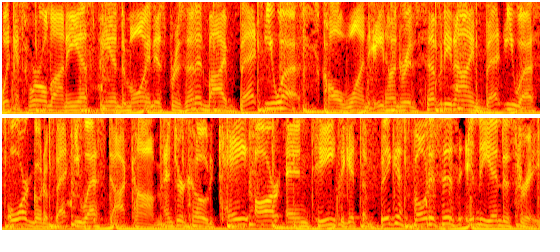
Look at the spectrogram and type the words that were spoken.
Wicket's World on ESPN Des Moines is presented by BetUS. Call 1 800 79 BetUS or go to betus.com. Enter code KRNT to get the biggest bonuses in the industry.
